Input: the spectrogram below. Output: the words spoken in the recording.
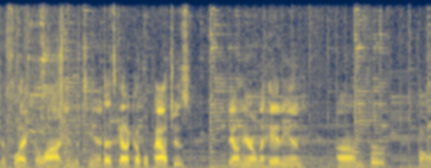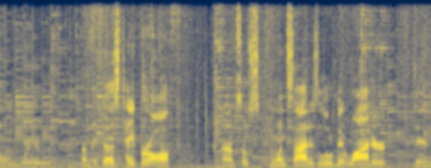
deflect the light in the tent. It's got a couple pouches down here on the head end um, for phone, whatever. Um, it does taper off um, so one side is a little bit wider than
